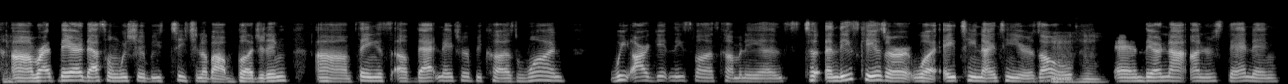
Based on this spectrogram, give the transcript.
Mm-hmm. Uh, right there, that's when we should be teaching about budgeting, um, things of that nature. Because one, we are getting these funds coming in to, and these kids are what 18 19 years old mm-hmm. and they're not understanding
